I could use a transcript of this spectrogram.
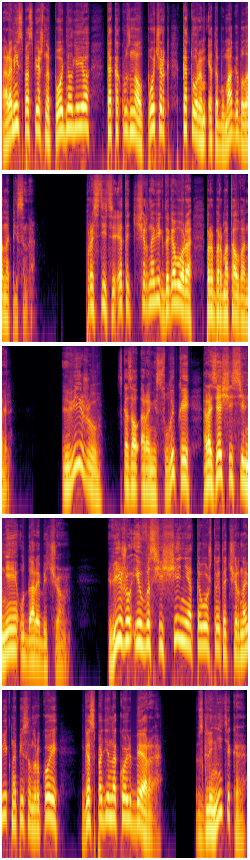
Арамис поспешно поднял ее, так как узнал почерк, которым эта бумага была написана. «Простите, это черновик договора», — пробормотал Ванель. «Вижу», — сказал Арамис с улыбкой, разящий сильнее удара бичом. «Вижу и в восхищении от того, что этот черновик написан рукой господина Кольбера. Взгляните-ка,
